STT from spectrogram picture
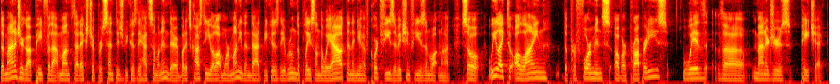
the manager got paid for that month that extra percentage because they had someone in there, but it's costing you a lot more money than that because they ruined the place on the way out, and then you have court fees, eviction fees, and whatnot. So we like to align the performance of our properties with the manager's paycheck.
